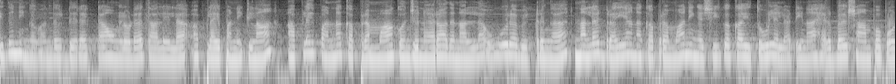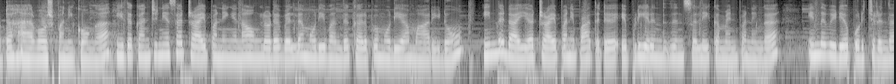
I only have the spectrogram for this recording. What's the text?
இது நீங்கள் வந்து டிரெக்டாக உங்களோட தலையில் அப்ளை பண்ணிக்கலாம். அப்ளை பண்ணக்கப்புறமா கொஞ்ச நேரம் அதை நல்லா ஊற விட்டுருங்க. நல்லா ட்ரை ஆனக்கப்புறமா நீங்கள் சீகக்காய் தூள் இல்லாட்டினா ஹெர்பல் ஷாம்பு போட்டு ஹேர் வாஷ் பண்ணிக்கோங்க. இதை கண்டினியூஸாக ட்ரை பண்ணிங்கன்னா உங்களோட வெள்ளை முடி வந்து கருப்பு முடியாக மாறிடும். இந்த டையை ட்ரை பண்ணி பார்த்துட்டு எப்படி இருந்ததுன்னு சொல்லி கமெண்ட் பண்ணுங்கள் இந்த வீடியோ பிடிச்சிருந்தா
